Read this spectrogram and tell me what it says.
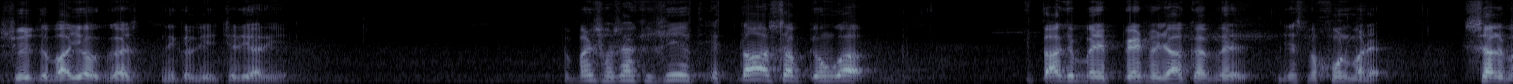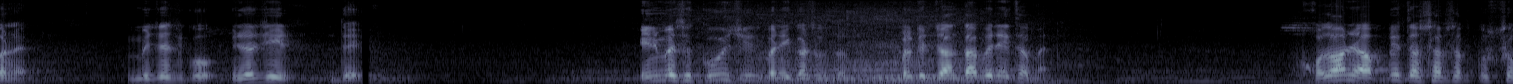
سوئچ دبائی اور گیس نکل رہی چلی آ رہی ہے۔ تو میں نے سوچا کہ یہ اتنا سب کیوں گا تاکہ میرے پیٹ میں جا کر میرے جس میں خون بنے، سیل بنے میں جسم کو انرجی دے۔ ان میں سے کوئی چیز میں نہیں کر سکتا تھا، بلکہ جانتا بھی نہیں تھا میں۔ خدا نے اپنی طرف سب سب کچھ سب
